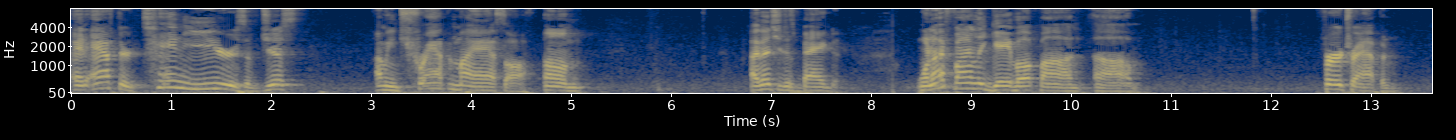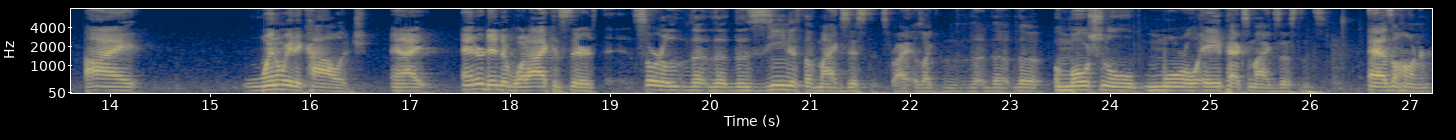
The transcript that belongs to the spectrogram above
And after 10 years of just, I mean, trapping my ass off, um, I eventually just bagged it. When I finally gave up on um, fur trapping, I went away to college and I entered into what I considered sort of the, the, the zenith of my existence, right? It was like the, the, the emotional, moral apex of my existence as a hunter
